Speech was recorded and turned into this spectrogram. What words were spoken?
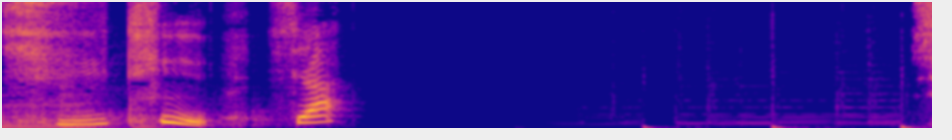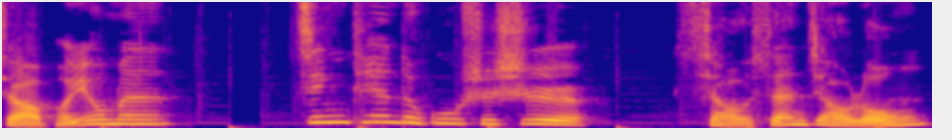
奇趣虾，小朋友们，今天的故事是小三角龙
